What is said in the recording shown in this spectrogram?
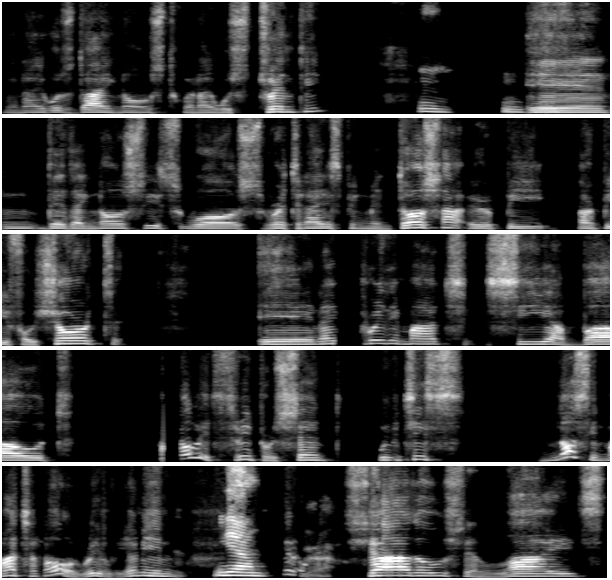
and I was diagnosed when I was 20. Mm, mm-hmm. And the diagnosis was retinitis pigmentosa, RP, RP for short. And I pretty much see about probably 3%, which is nothing much at all, really. I mean, yeah, you know, shadows and lights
